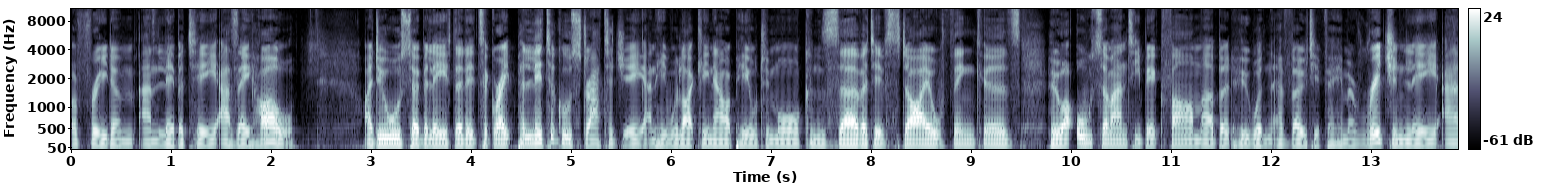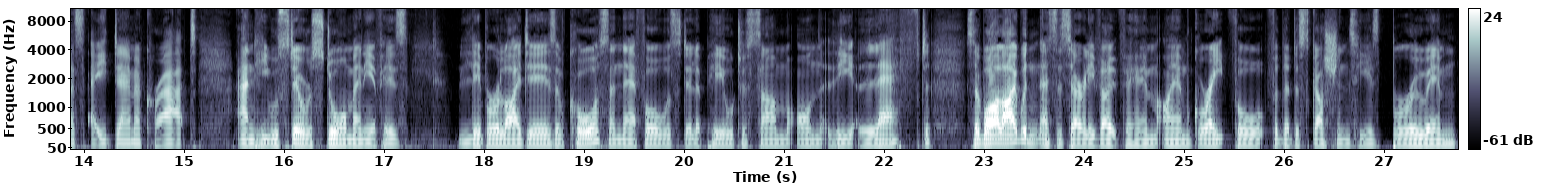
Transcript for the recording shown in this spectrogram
of freedom and liberty as a whole. I do also believe that it's a great political strategy, and he will likely now appeal to more conservative style thinkers who are also anti Big Pharma but who wouldn't have voted for him originally as a Democrat. And he will still restore many of his liberal ideas, of course, and therefore will still appeal to some on the left. So while I wouldn't necessarily vote for him, I am grateful for the discussions he is brewing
